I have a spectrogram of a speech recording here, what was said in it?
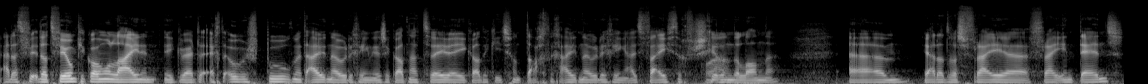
ja, dat, dat filmpje kwam online en ik werd echt overspoeld met uitnodigingen. Dus ik had na twee weken had ik iets van 80 uitnodigingen uit 50 verschillende landen. Ehm, ja, dat was vrij, eh, vrij intens.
